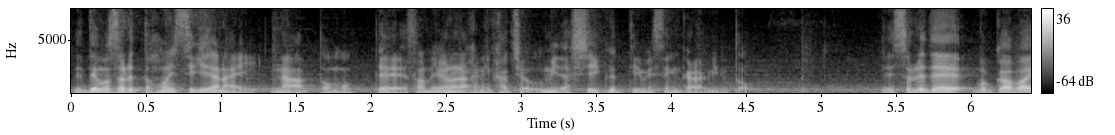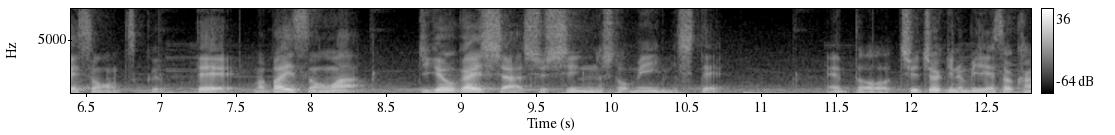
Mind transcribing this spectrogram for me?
でもそれって本質的じゃないなと思ってその世の中に価値を生み出していくっていう目線から見るとでそれで僕はバイソンを作って、まあ、バイソンは事業会社出身の人をメインにして、えっと、中長期のビジネスを考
